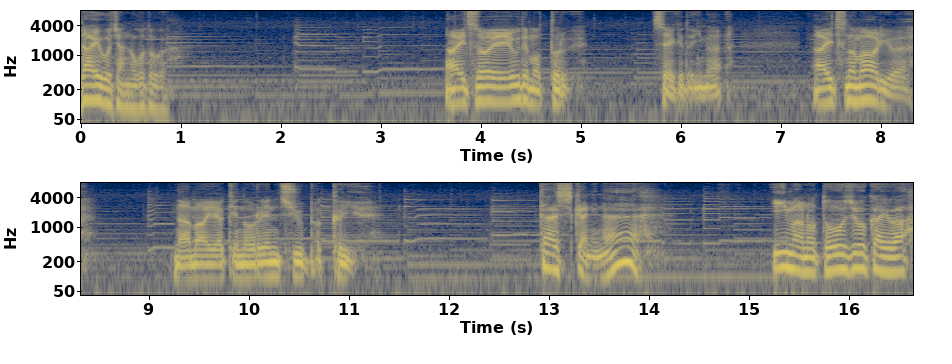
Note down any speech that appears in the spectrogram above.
大悟ちゃんのことが。あいつはええ腕持っとる。せやけど今あいつの周りは生焼けの連中ばっかりや。確かにな。今の登場会は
